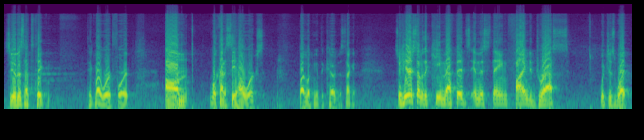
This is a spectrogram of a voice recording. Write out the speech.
So you'll just have to take, take my word for it. Um, we'll kind of see how it works by looking at the code in a second. So here are some of the key methods in this thing. Find address, which is what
